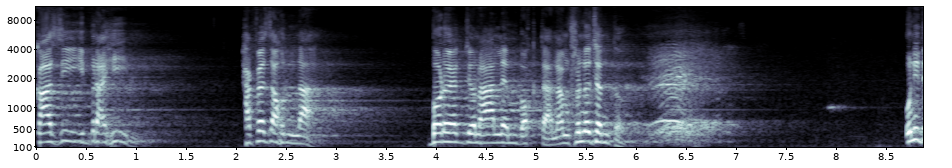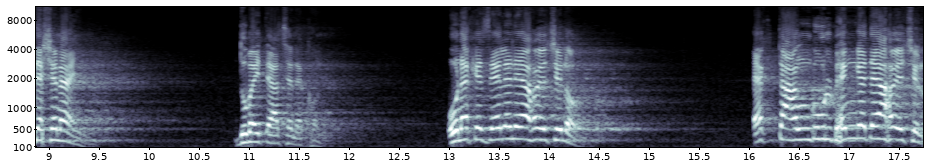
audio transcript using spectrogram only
কাজী ইব্রাহিম হাফেজাহুল্লাহ, বড় একজন আলেম বক্তা, নাম শুনেছেন তো? উনি দেশে নাই, দুবাইতে আছেন এখন। ওনাকে জেলে নেওয়া হয়েছিল, একটা আঙ্গুল ভেঙ্গে দেয়া হয়েছিল।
